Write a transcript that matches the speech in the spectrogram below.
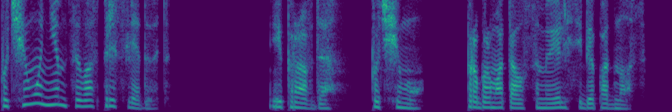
Почему немцы вас преследуют?» «И правда, почему?» — пробормотал Самуэль себе под нос.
